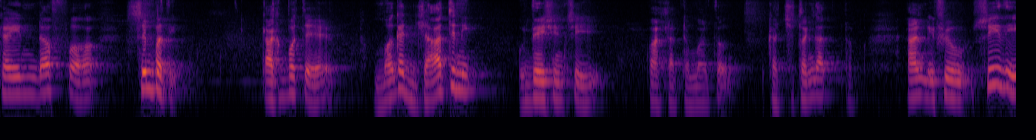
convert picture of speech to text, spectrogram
kind of sympathy. కాకపోతే మగ జాతిని ఉద్దేశించి మాట్లాడటం మాత్రం ఖచ్చితంగా and if you see the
